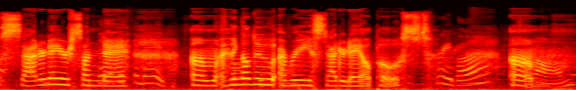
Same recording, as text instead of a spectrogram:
Saturday or Sunday. Um, I think I'll do every Saturday I'll post. Um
